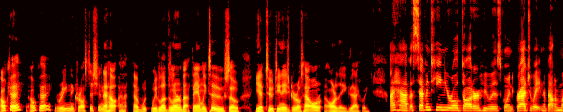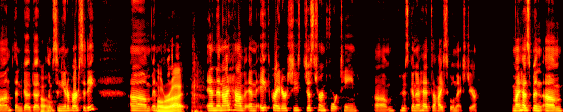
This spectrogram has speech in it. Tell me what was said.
Okay, okay. Reading and cross stitching. Now, how uh, uh, we- we'd love to learn about family too. So, you have two teenage girls. How old are they exactly? I have a 17-year-old daughter who is going to graduate in about a month and go to Uh-oh. Clemson University, um, the All right. and then I have an 8th grader, she's just turned 14, um, who's gonna head to high school next year. My husband, um,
